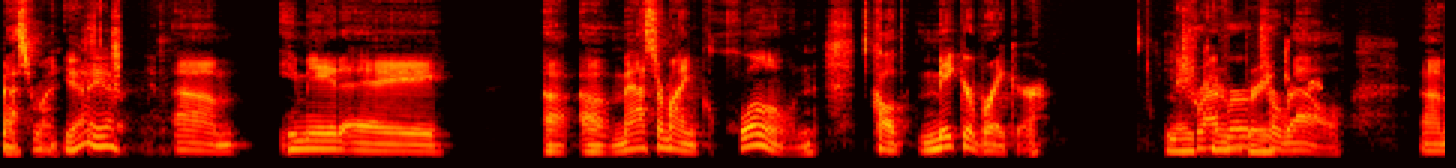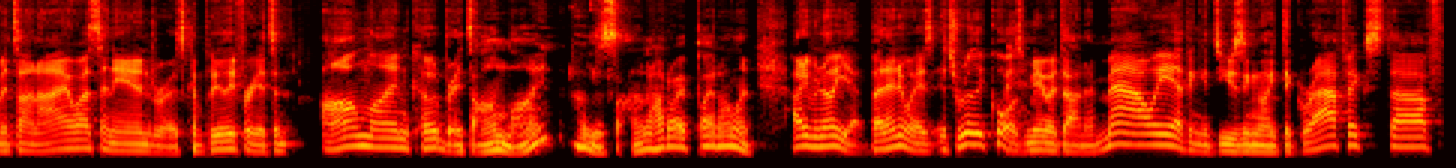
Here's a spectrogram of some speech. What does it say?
Mastermind. Yeah, yeah. Um, he made a, a, a Mastermind clone. It's called Maker Breaker. Make Trevor Terrell. Um, it's on iOS and Android. It's completely free. It's an online code break. It's online. I don't know how do I play it online. I don't even know yet. But anyways, it's really cool. It's made with .NET Maui. I think it's using like the graphic stuff.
